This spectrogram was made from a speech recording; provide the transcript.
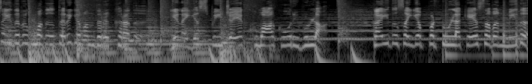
செய்திருப்பது தெரிய வந்திருக்கிறது என எஸ்பி ஜெயக்குமார் கூறியுள்ளார். கைது செய்யப்பட்டுள்ள கேசவன் மீது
